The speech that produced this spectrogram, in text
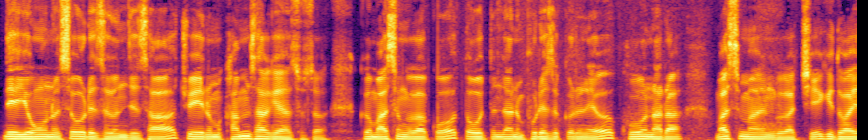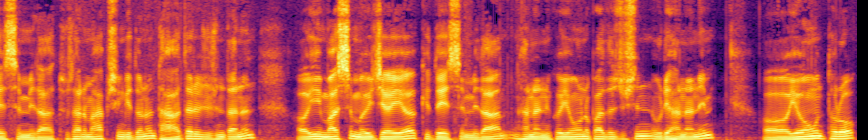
내 영혼을 서울에서 건지사 주의 이름을 감사하게 하소서. 그 말씀과 같고 또 어떤 자는 불에서 끌어내어 구원하라 말씀하는 것 같이 기도하였습니다. 두 사람의 합심 기도는 다 들어주신다는 어, 이 말씀 의지하여 기도했습니다. 하나님 그 영혼을 받아주신 우리 하나님 어, 영원토록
